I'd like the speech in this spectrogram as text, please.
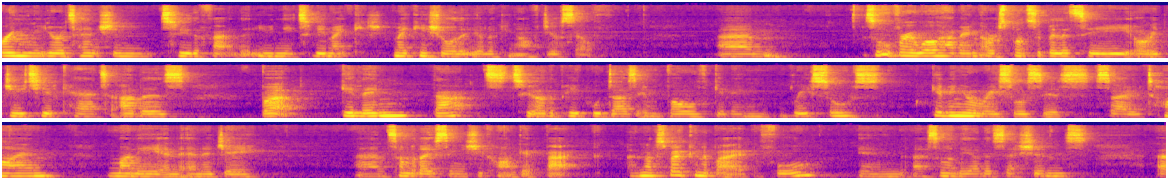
bring your attention to the fact that you need to be make, making sure that you're looking after yourself. Um, it's all very well having a responsibility or a duty of care to others, but giving that to other people does involve giving resource, giving your resources, so time, money, and energy. And some of those things you can't get back. And I've spoken about it before in uh, some of the other sessions uh,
